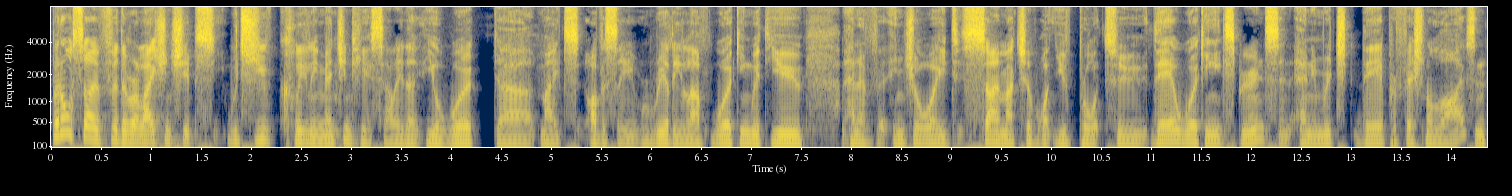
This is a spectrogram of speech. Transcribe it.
but also for the relationships which you've clearly mentioned here, Sally, that your work uh, mates obviously really love working with you and have enjoyed so much of what you've brought to their working experience and, and enriched their professional lives. And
